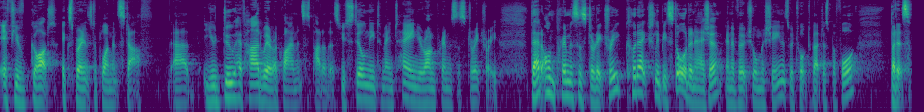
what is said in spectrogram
if you've got experienced deployment staff uh, you do have hardware requirements as part of this. You still need to maintain your on-premises directory. That on-premises directory could actually be stored in Azure in a virtual machine, as we talked about just before, but it's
